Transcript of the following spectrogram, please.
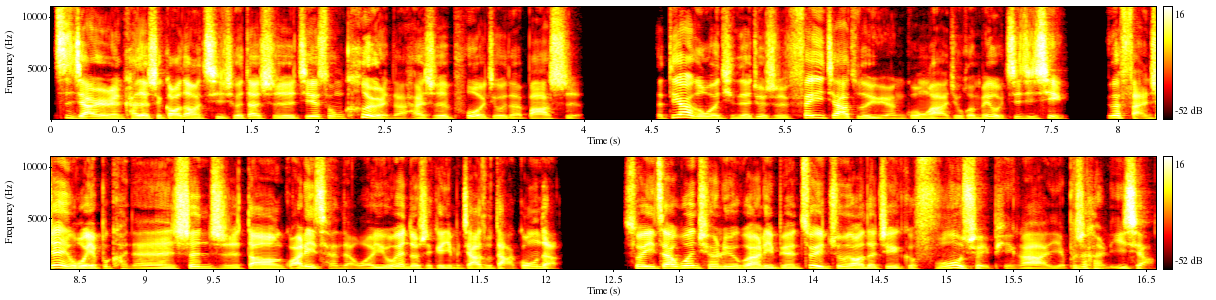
自家人开的是高档汽车，但是接送客人的还是破旧的巴士。那第二个问题呢，就是非家族的员工啊，就会没有积极性，因为反正我也不可能升职当管理层的，我永远都是给你们家族打工的。所以在温泉旅馆里边，最重要的这个服务水平啊，也不是很理想。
